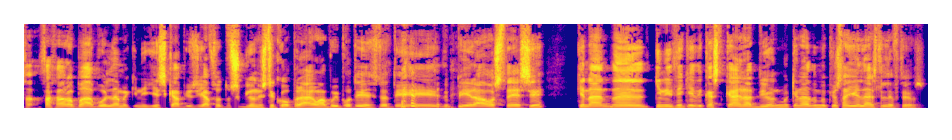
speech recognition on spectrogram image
Θα, θα χαρώ πάρα πολύ να με κυνηγήσει κάποιος για αυτό το συγκλονιστικό πράγμα που υποτίθεται ότι πήρα ως θέση και να ε, κινηθεί και δικαστικά εναντίον μου και να δούμε ποιος θα γελάσει τελευταίος.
